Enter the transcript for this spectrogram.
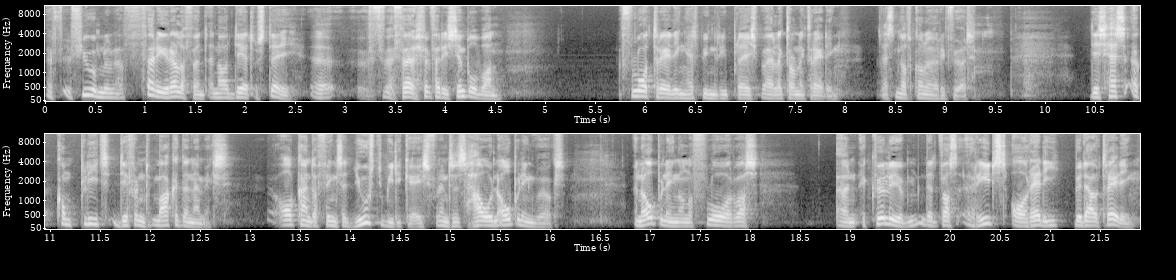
A, few of them are very relevant and are there to stay. Uh, a very simple one floor trading has been replaced by electronic trading. That's not going to revert. This has a complete different market dynamics. All kind of things that used to be the case. For instance, how an opening works. An opening on the floor was an equilibrium that was reached already without trading.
